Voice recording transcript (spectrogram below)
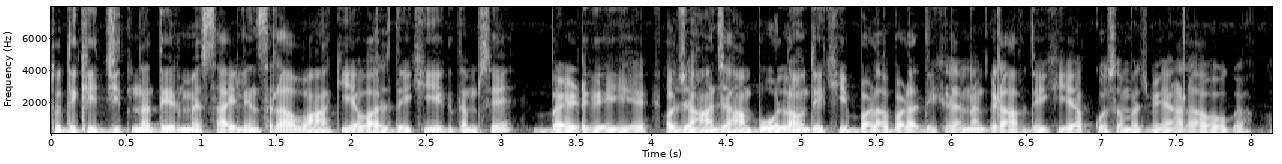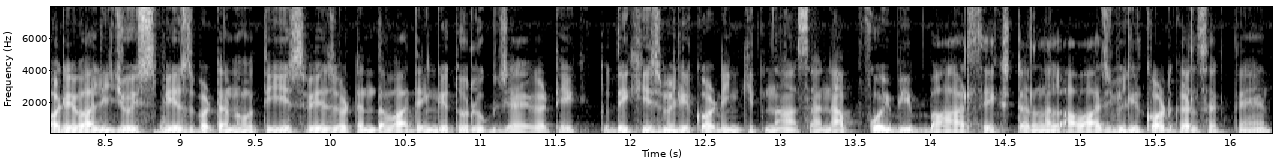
तो देखिए, जितना देर में साइलेंस रहा, वहाँ की आवाज़ देखिए, एकदम से बैठ गई है। और जहाँ जहाँ बोला हूँ, देखिए बड़ा बड़ा दिख रहा है ना ग्राफ देखिए, आपको समझ में आ रहा होगा। और ये वाली जो स्पेस बटन होती है स्पेस बटन दबा देंगे तो रुक जाएगा, ठीक? तो देखिए, इसमें रिकॉर्डिंग कितना आसान है। आप कोई भी बाहर से एक्सटर्नल आवाज़ भी रिकॉर्ड कर सकते हैं।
